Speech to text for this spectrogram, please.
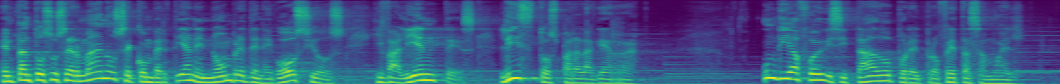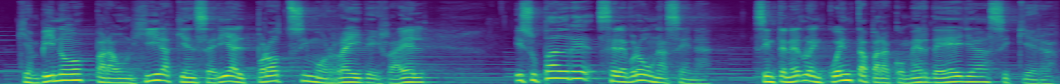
en tanto sus hermanos se convertían en hombres de negocios y valientes, listos para la guerra. Un día fue visitado por el profeta Samuel, quien vino para ungir a quien sería el próximo rey de Israel, y su padre celebró una cena, sin tenerlo en cuenta para comer de ella siquiera.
